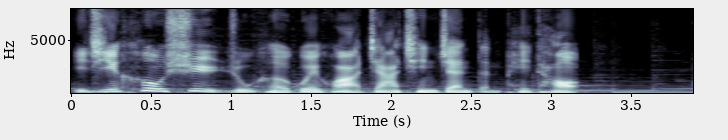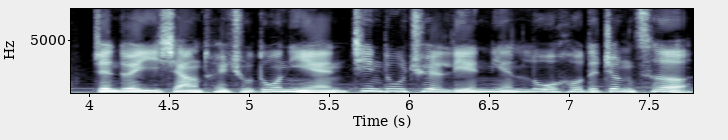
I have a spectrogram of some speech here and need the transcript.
以及后续如何规划加氢站等配套。针对一项推出多年、进度却连年落后的政策，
